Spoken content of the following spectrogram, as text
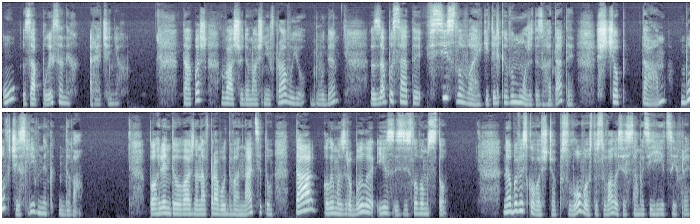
у записаних реченнях. Також вашою домашньою вправою буде записати всі слова, які тільки ви можете згадати, щоб там був числівник 2. Погляньте уважно на вправу 12 та коли ми зробили із зі словом 100. Не обов'язково, щоб слово стосувалося саме цієї цифри.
